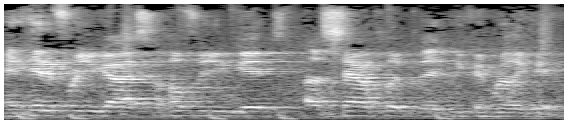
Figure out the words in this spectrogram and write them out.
and hit it for you guys, so hopefully you can get a sound clip that you can really hear.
